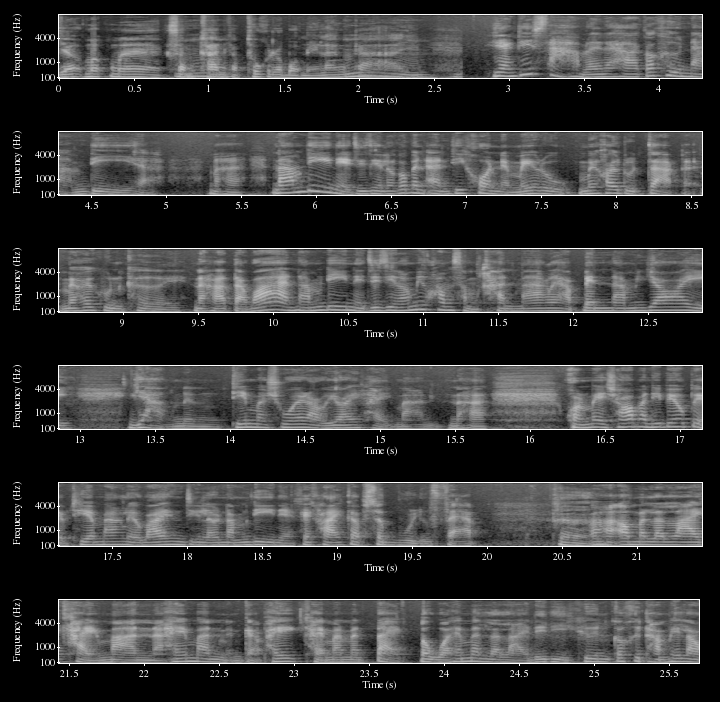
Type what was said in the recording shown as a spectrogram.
เยอะมาก ๆสำคัญกับทุกระบบในร่างกายอืมอย่างที่สามเลยนะคะก็คือน้ำดีค่ะ นะคะน้ำดีเนี่ยจริงๆแล้วก็เป็นอันที่คนเนี่ยไม่รู้ไม่ค่อยรู้จักไม่ค่อยคุ้นเคยนะคะ แต่ว่าน้ำดีเนี่ยจริงๆแล้วมีความสำคัญมากเลยค่ะเป็นน้ำย่อยอย่างหนึ่งที่มาช่วยเราย่อยไขมันนะคะคนไม่ชอบอันที่เปรี้ยวเปรียบเทียบมากเลยว่าจริงๆแล้วน้ำดีเนี่ยคล้ายๆกับสบู่หรือแฟบ เอามันละลายไขมันนะให้มันเหมือนกับให้ไขมันมันแตกตัวให้มันละลายได้ดีขึ้น ก็คือทำให้เรา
